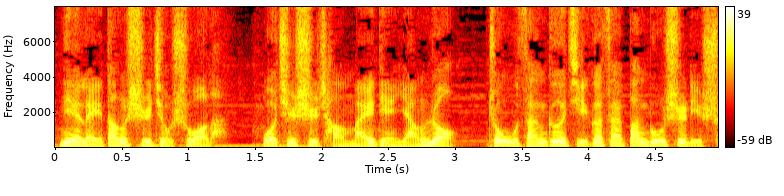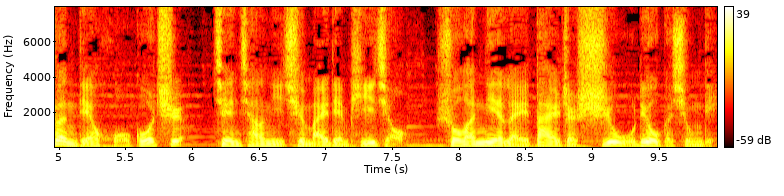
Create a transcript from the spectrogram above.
聂磊当时就说了：“我去市场买点羊肉，中午咱哥几个在办公室里涮点火锅吃。建强，你去买点啤酒。”说完，聂磊带着十五六个兄弟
